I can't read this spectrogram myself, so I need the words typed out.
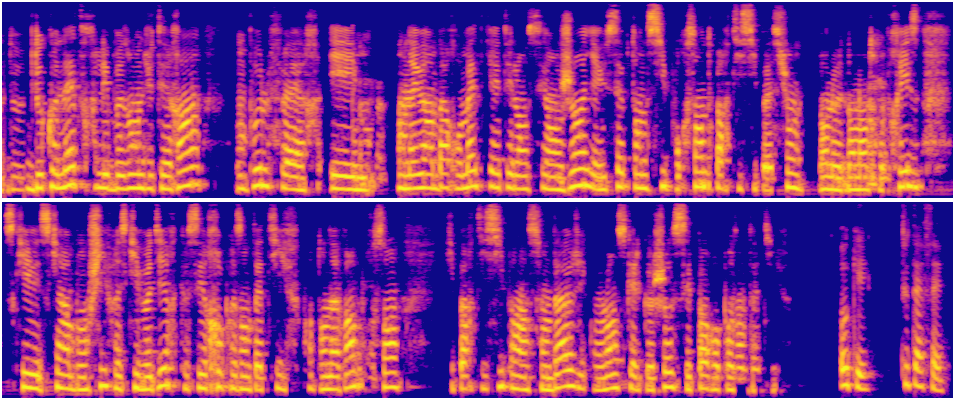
euh, de, connaître les besoins du terrain, on peut le faire. Et on a eu un baromètre qui a été lancé en juin, il y a eu 76% de participation dans l'entreprise, ce, qui est, ce qui est un bon chiffre et ce qui veut dire que c'est représentatif. Quand on a 20% qui participent à un sondage et qu'on lance quelque chose, c'est pas représentatif. Ok, tout à fait.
